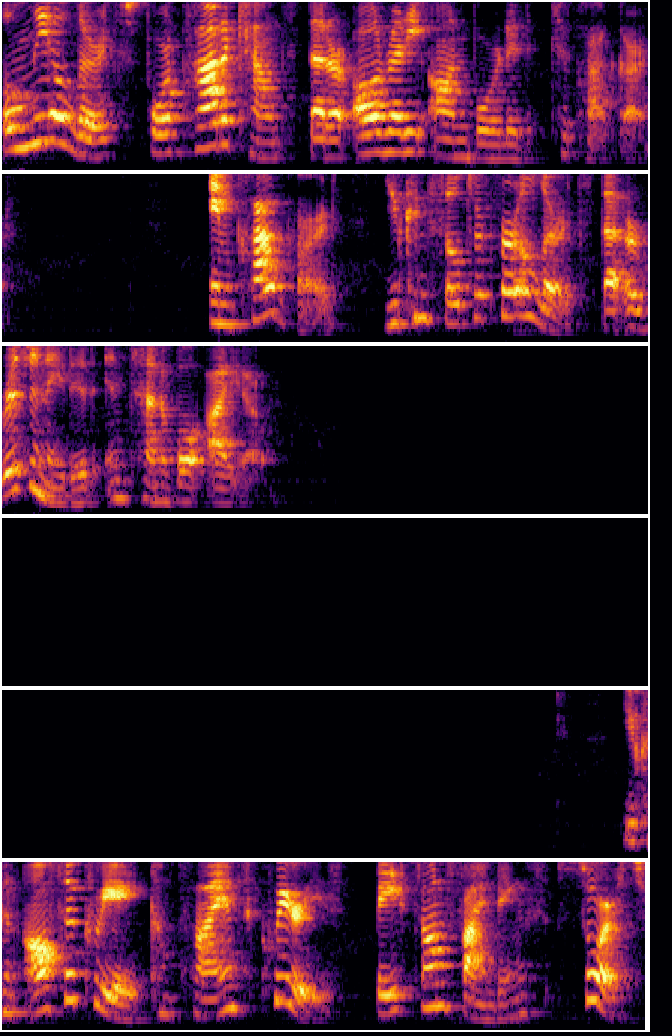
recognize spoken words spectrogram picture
only alerts for cloud accounts that are already onboarded to CloudGuard. In CloudGuard, you can filter for alerts that originated in Tenable.io. You can also create compliance queries based on findings sourced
